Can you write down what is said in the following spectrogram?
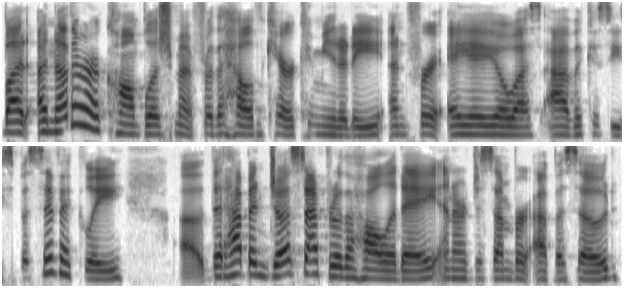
but another accomplishment for the healthcare community and for AAOS advocacy specifically uh, that happened just after the holiday in our December episode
